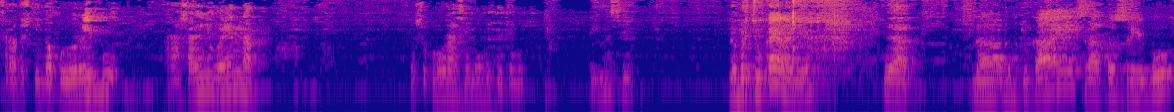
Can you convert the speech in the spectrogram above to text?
130 ribu rasanya juga enak masuk murah sih nih gitu ini Iya sih. Udah bercukai lagi ya? ya Udah bercukai 100 ribu,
